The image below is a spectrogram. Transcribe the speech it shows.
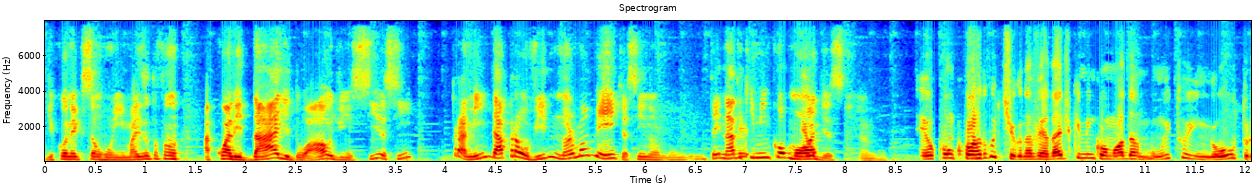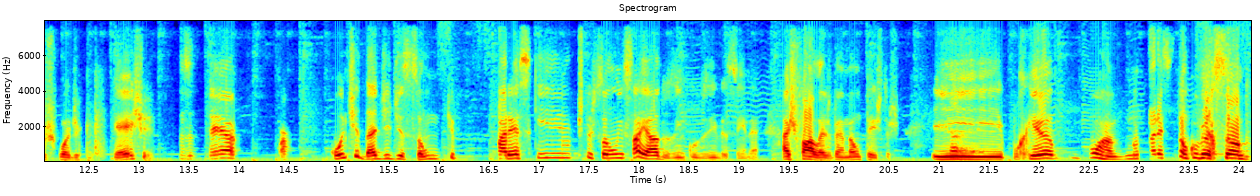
de conexão ruim, mas eu tô falando a qualidade do áudio em si, assim, pra mim dá pra ouvir normalmente, assim, não, não, tem nada que me incomode, assim. né. Eu concordo contigo. Na verdade, o que me incomoda muito em outros podcasts é a, a quantidade de edição que parece que textos são ensaiados, inclusive, assim, né? As falas, né? Não textos. E porque, porra, não parece que estão conversando.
